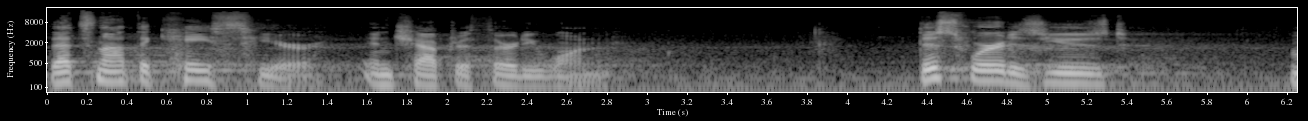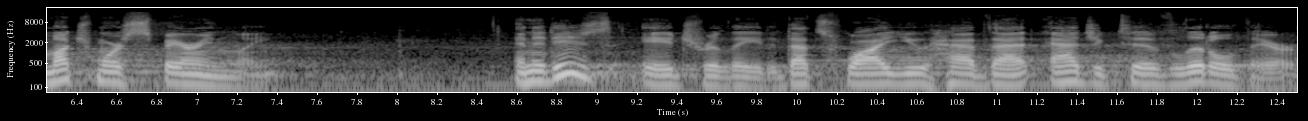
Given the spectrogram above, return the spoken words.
That's not the case here in chapter 31. This word is used much more sparingly. And it is age related. That's why you have that adjective little there.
